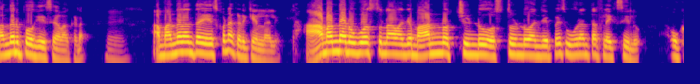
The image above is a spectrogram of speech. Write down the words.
మందను పోగేసావు అక్కడ. ఆ మందనంతా వేసుకొని అక్కడికి వెళ్ళాలి. ఆ మంద నువ్వు వస్తున్నావు అని చెప్పి మా అన్న వచ్చిండు వస్తుండు అని చెప్పేసి ఊరంతా ఫ్లెక్సీలు. ఒక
